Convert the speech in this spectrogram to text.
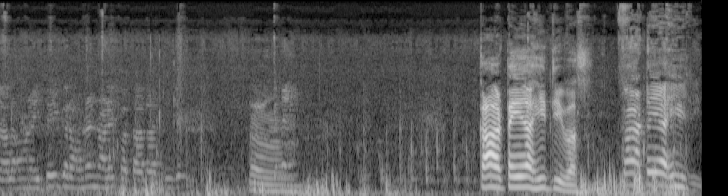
ਚੱਲ ਹੁਣ ਇੱਥੇ ਹੀ ਕਰਾਉਣੇ ਨਾਲੇ ਪਤਾ ਲੱਗ ਜੂਗਾ। ਹਾਂ। ਘਾਟੇ ਆਹੀ ਤੀ ਬਸ। ਘਾਟੇ ਆਹੀ ਜੀ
